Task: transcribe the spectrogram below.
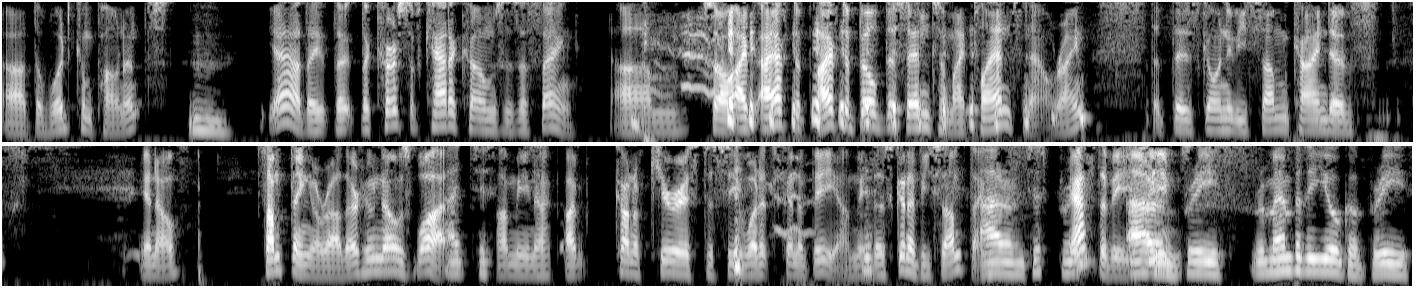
uh, the wood components. Mm. Yeah, the, the, the curse of catacombs is a thing. Um, so I, I have to, I have to build this into my plans now, right? That there's going to be some kind of, you know, something or other. Who knows what? I just- I mean, I, I'm kind of curious to see what it's going to be. I mean, there's going to be something. Aaron, just breathe. Has to be, Aaron, seems. breathe. Remember the yoga. Breathe.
